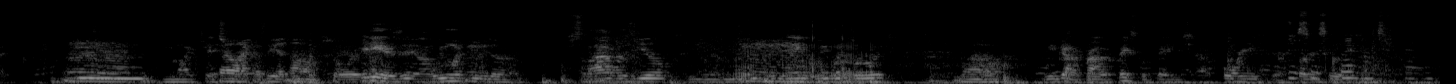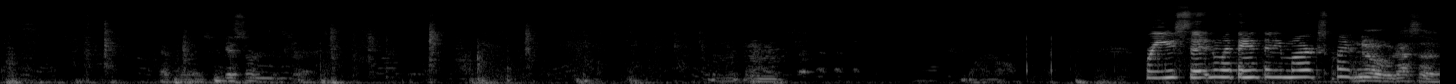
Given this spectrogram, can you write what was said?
it. Mm. You might catch Sound like a Vietnam story. It is. Uh, we went through the Survivors Guild. You know, we, we, we went through it. Wow. We've got a private Facebook page. Out of 40, there's This is 32. Quinton's friend. Yes, sir. Yes, sir. Were you sitting with Anthony Marks, Quinton? No, that's a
